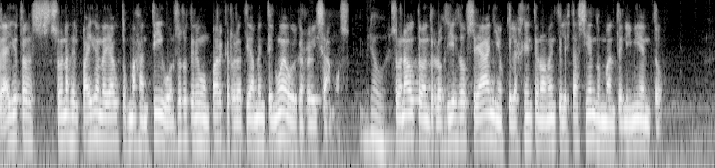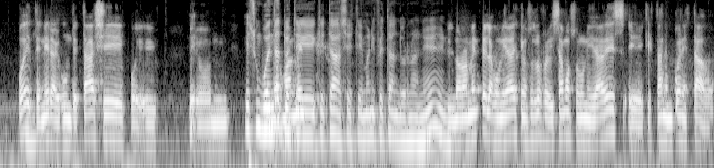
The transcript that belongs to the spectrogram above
hay otras zonas del país donde hay autos más antiguos. Nosotros tenemos un parque relativamente nuevo el que revisamos. Son autos entre los 10, 12 años que la gente normalmente le está haciendo un mantenimiento. Puede tener algún detalle, pero es un buen dato este que estás este, manifestando, Hernán. ¿eh? Normalmente las unidades que nosotros revisamos son unidades eh, que están en buen estado.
